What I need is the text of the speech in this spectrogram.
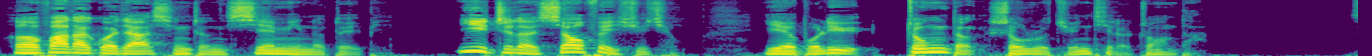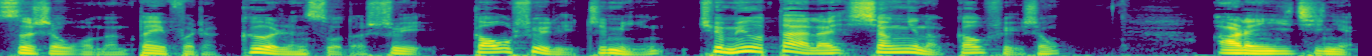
和发达国家形成鲜明的对比，抑制了消费需求，也不利于中等收入群体的壮大。四是我们背负着个人所得税。高税率之名，却没有带来相应的高税收。二零一七年，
